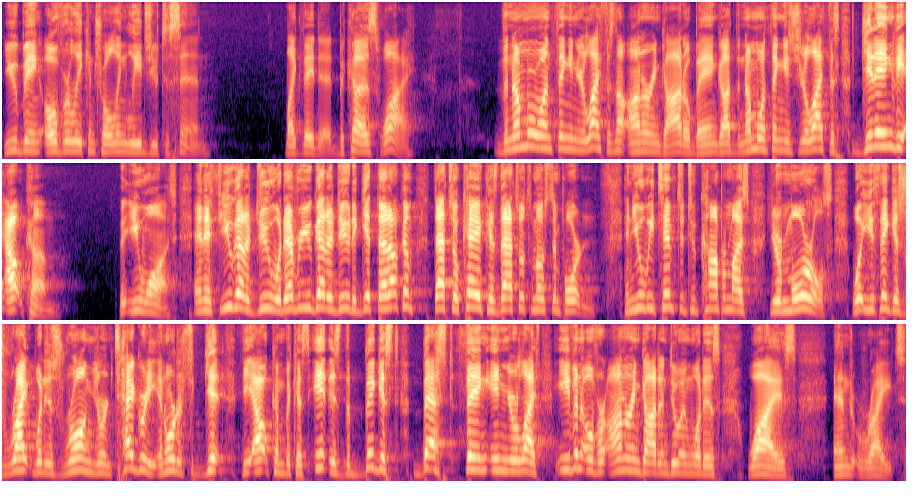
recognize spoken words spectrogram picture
you being overly controlling leads you to sin, like they did. Because why? The number one thing in your life is not honoring God, obeying God. The number one thing in your life is getting the outcome that you want. And if you got to do whatever you got to do to get that outcome, that's okay because that's what's most important. And you'll be tempted to compromise your morals, what you think is right, what is wrong, your integrity in order to get the outcome because it is the biggest, best thing in your life, even over honoring God and doing what is wise and right.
